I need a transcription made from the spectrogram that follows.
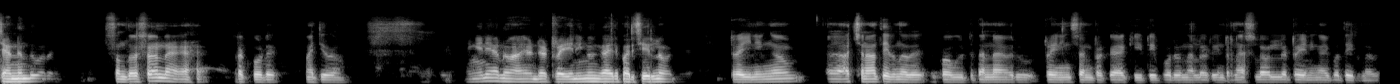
ചേട്ടൻ എന്ത് പറഞ്ഞു? സന്തോഷം റെക്കോർഡ് മാറ്റിയത് എങ്ങനെയായിരുന്നു അതിന്റെ ട്രെയിനിങ്ങും കാര്യം പരിശീലനവും ട്രെയിനിങ്ങും അച്ഛനകത്ത് അച്ഛനാ തരുന്നത് ഇപ്പൊ വീട്ടിൽ തന്നെ ഒരു ട്രെയിനിങ് സെന്റർ ഒക്കെ ആക്കിയിട്ട് ഇപ്പൊ ഒരു നല്ലൊരു ഇന്റർനാഷണൽ ലെവലിലെ ട്രെയിനിങ് ആയിപ്പോ തരുന്നത്.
